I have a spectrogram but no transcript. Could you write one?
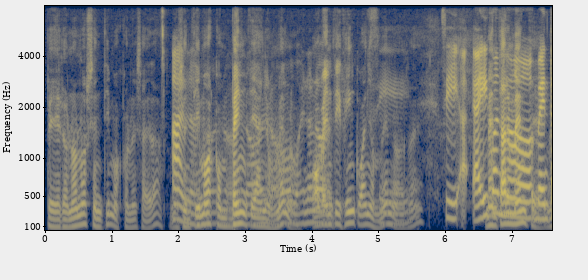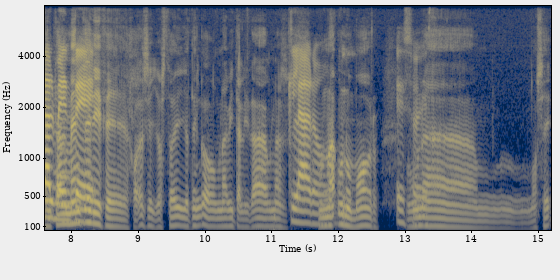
pero no nos sentimos con esa edad. Nos Ah, sentimos no, con no, 20 no, años no, menos, bueno, o no. 25 años Sí. menos. ¿eh? Sí, ahí mentalmente, cuando mentalmente, mentalmente dices, joder, si yo estoy, yo tengo una vitalidad, unas- claro, una- un humor, eso es. una, mm, no sé,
